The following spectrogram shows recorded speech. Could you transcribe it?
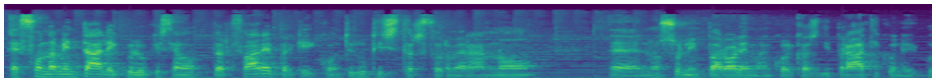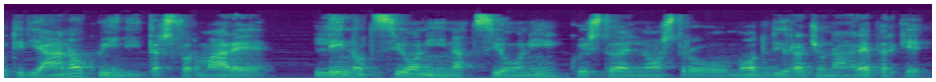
è fondamentale quello che stiamo per fare perché i contenuti si trasformeranno eh, non solo in parole ma in qualcosa di pratico nel quotidiano, quindi trasformare le nozioni in azioni, questo è il nostro modo di ragionare perché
